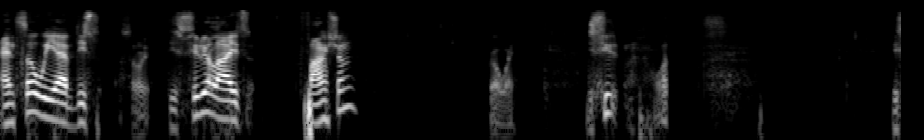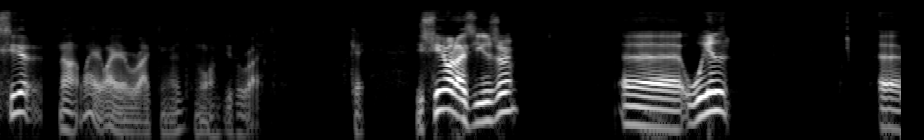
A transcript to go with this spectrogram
And so we have this, sorry, this serialize function. Go away. This what? The serial, no, why, why are you writing? I don't want you to write. Okay. The serialized user uh, will uh,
